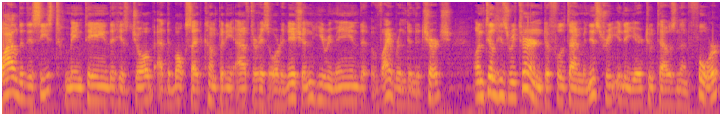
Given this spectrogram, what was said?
While the deceased maintained his job at the bauxite company after his ordination, he remained vibrant in the church until his return to full-time ministry in the year 2004,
